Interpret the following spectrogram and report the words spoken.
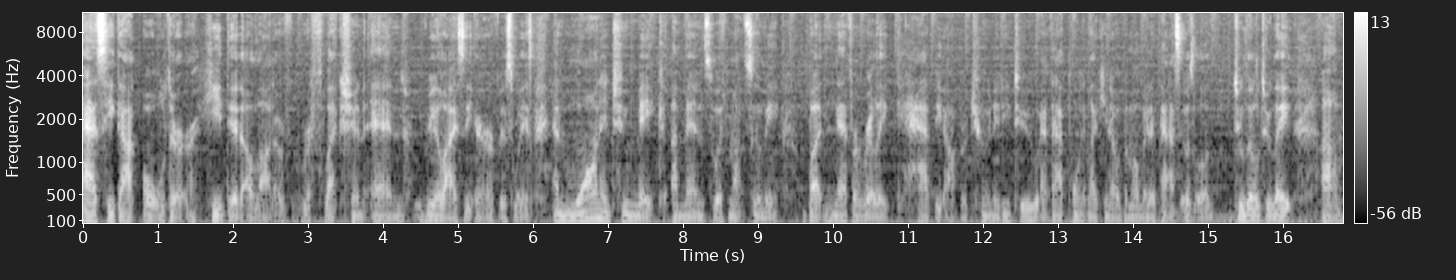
as he got older, he did a lot of reflection and realized the error of his ways and wanted to make amends with Matsumi, but never really had the opportunity to at that point. Like, you know, the moment had passed, it was a little too little too late. Um,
